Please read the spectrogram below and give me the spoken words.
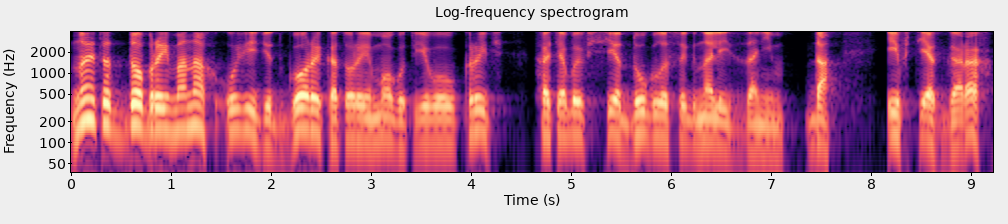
Но этот добрый монах увидит горы, которые могут его укрыть, хотя бы все Дугласы гнались за ним. Да, и в тех горах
